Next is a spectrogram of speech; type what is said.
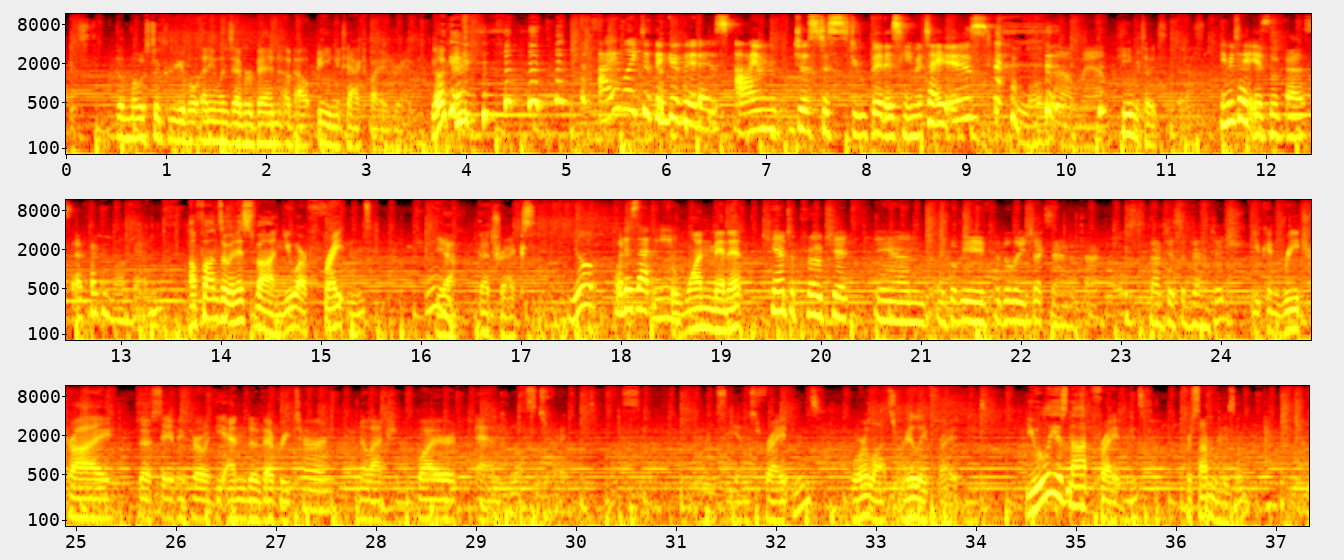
the most agreeable anyone's ever been about being attacked by a dragon. Okay. I like to think of it as I'm just as stupid as Hematite is. Oh man. Hematite's the best. Hematite is the best. I fucking love him. Alfonso and Istvan, you are frightened Yeah, that tracks. Yup. What does that for mean? one minute. Can't approach it, and I believe ability checks and attack rolls have disadvantage. You can retry the saving throw at the end of every turn. No action required. And who else is frightened? Let's see. Lucian's frightened. Warlot's really frightened. Yuli is not frightened for some reason.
